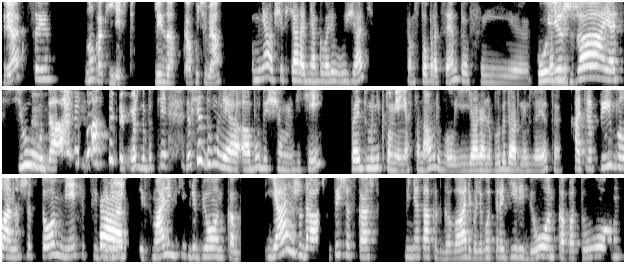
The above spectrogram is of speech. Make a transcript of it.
реакции, ну, как есть. Лиза, как у тебя? У меня вообще вся родня говорила уезжать, прям сто процентов и... Уезжай даже... отсюда! Как можно быстрее. Но все думали о будущем детей, поэтому никто меня не останавливал, и я реально благодарна им за это. Хотя ты была на шестом месяце беременности с маленьким ребенком. Я ожидала, что ты сейчас скажешь, меня так отговаривали, вот роди ребенка, потом.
